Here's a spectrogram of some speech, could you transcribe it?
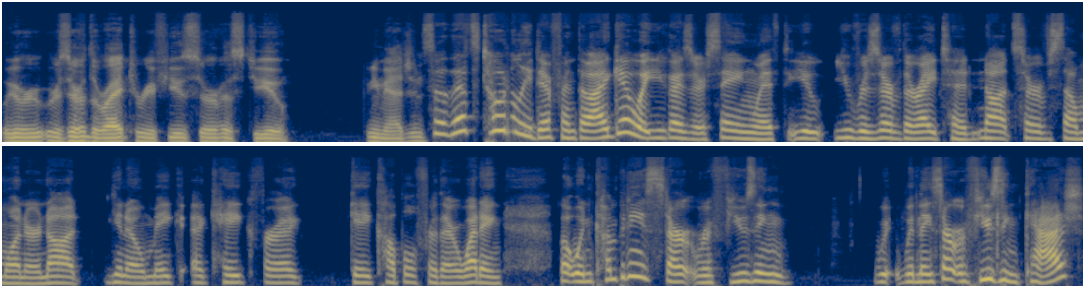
we re- reserve the right to refuse service to you." Can you imagine? So that's totally different though. I get what you guys are saying with you you reserve the right to not serve someone or not, you know, make a cake for a gay couple for their wedding. But when companies start refusing when they start refusing cash,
